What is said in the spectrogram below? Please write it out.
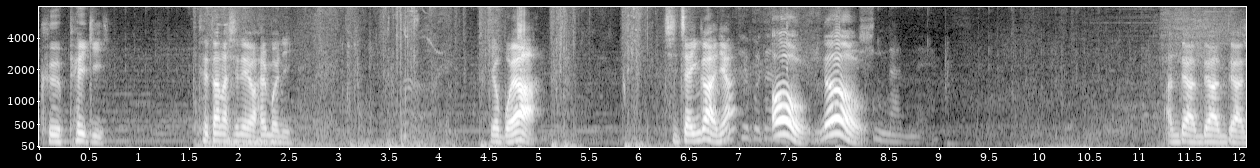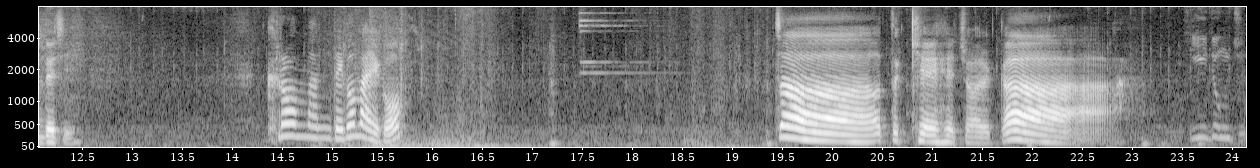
그 패기 대단하시네요 할머니 뭐야 진짜인 거 아니야? 오 노! 신났네. 안돼 안돼 안돼 안되지 그럼 안 되고 말고 자 어떻게 해줄까 이동 중.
